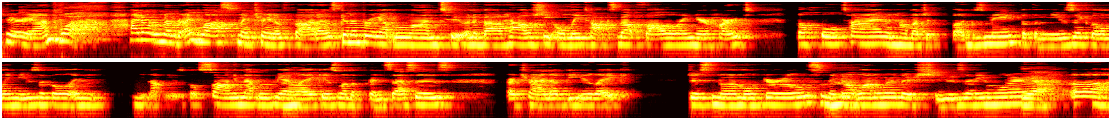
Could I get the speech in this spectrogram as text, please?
Carry on. What? I don't remember. I lost my train of thought. I was gonna bring up Mulan too and about how she only talks about following your heart the whole time and how much it bugs me. But the music, the only musical in not musical song in that movie I Mhm. like is when the princesses are trying to be like just normal girls and they don't want to wear their shoes anymore. Yeah, Ugh,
